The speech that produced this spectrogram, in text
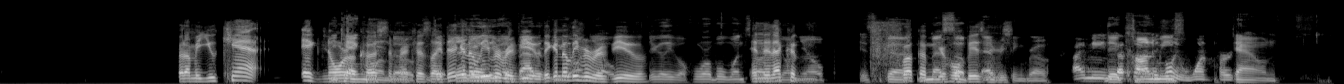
But I mean, you can't ignore can't a customer because like they're- they're, they're gonna gonna leave a leave review. They're gonna leave a on Yelp. review. You're gonna leave a horrible one And then that could on Yelp. It's gonna fuck up your whole up business. everything, bro. I mean, The that's not, economy's only one person. Down.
